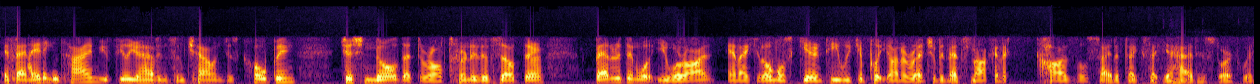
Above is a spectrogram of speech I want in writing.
If at I any think- time you feel you're having some challenges coping, just know that there are alternatives out there better than what you were on, and I can almost guarantee we could put you on a regimen that's not going to cause those side effects that you had historically.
